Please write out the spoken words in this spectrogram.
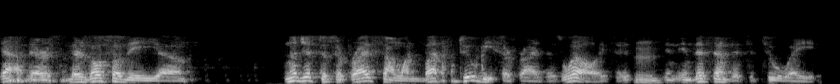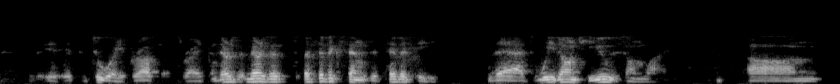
Yeah, there's there's also the uh, not just to surprise someone, but to be surprised as well. It's, it's mm. in, in this sense, it's a two way it's a two way process, right? And there's there's a specific sensitivity that we don't use online. Um,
